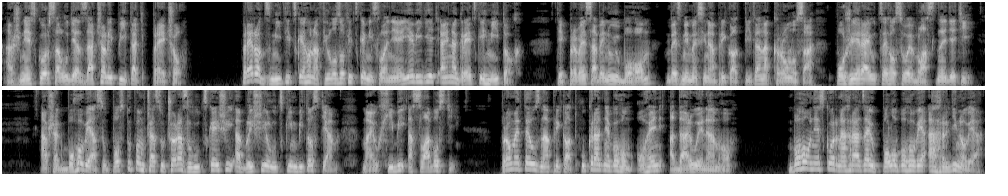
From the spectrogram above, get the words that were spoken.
Až neskôr sa ľudia začali pýtať prečo. Prerod z mýtického na filozofické myslenie je vidieť aj na gréckých mýtoch – Tie prvé sa venujú bohom, vezmime si napríklad Titana Kronosa, požierajúceho svoje vlastné deti. Avšak bohovia sú postupom času čoraz ľudskejší a bližší ľudským bytostiam, majú chyby a slabosti. Prometeus napríklad ukradne bohom oheň a daruje nám ho. Bohov neskôr nahrádzajú polobohovia a hrdinovia.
